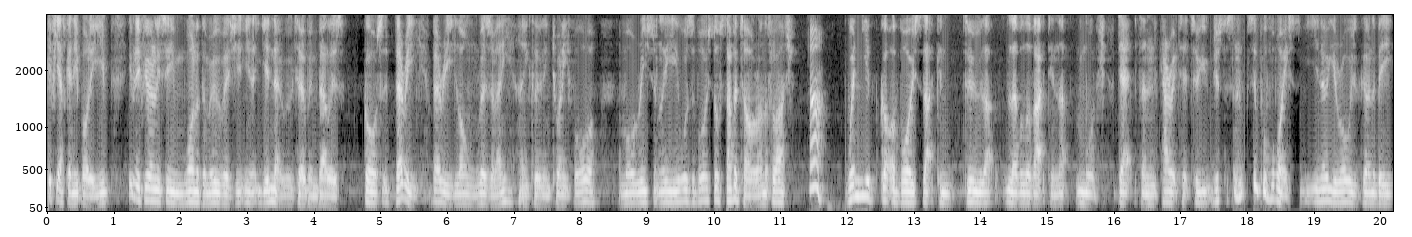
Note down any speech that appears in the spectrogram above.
If you ask anybody, you, even if you've only seen one of the movies, you, you, know, you know who Tobin Bell is. Of course, a very, very long resume, including 24, and more recently, he was the voice of Savitar on The Flash. Ah, When you've got a voice that can do that level of acting, that much depth and character to just a simple voice, you know you're always going to be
